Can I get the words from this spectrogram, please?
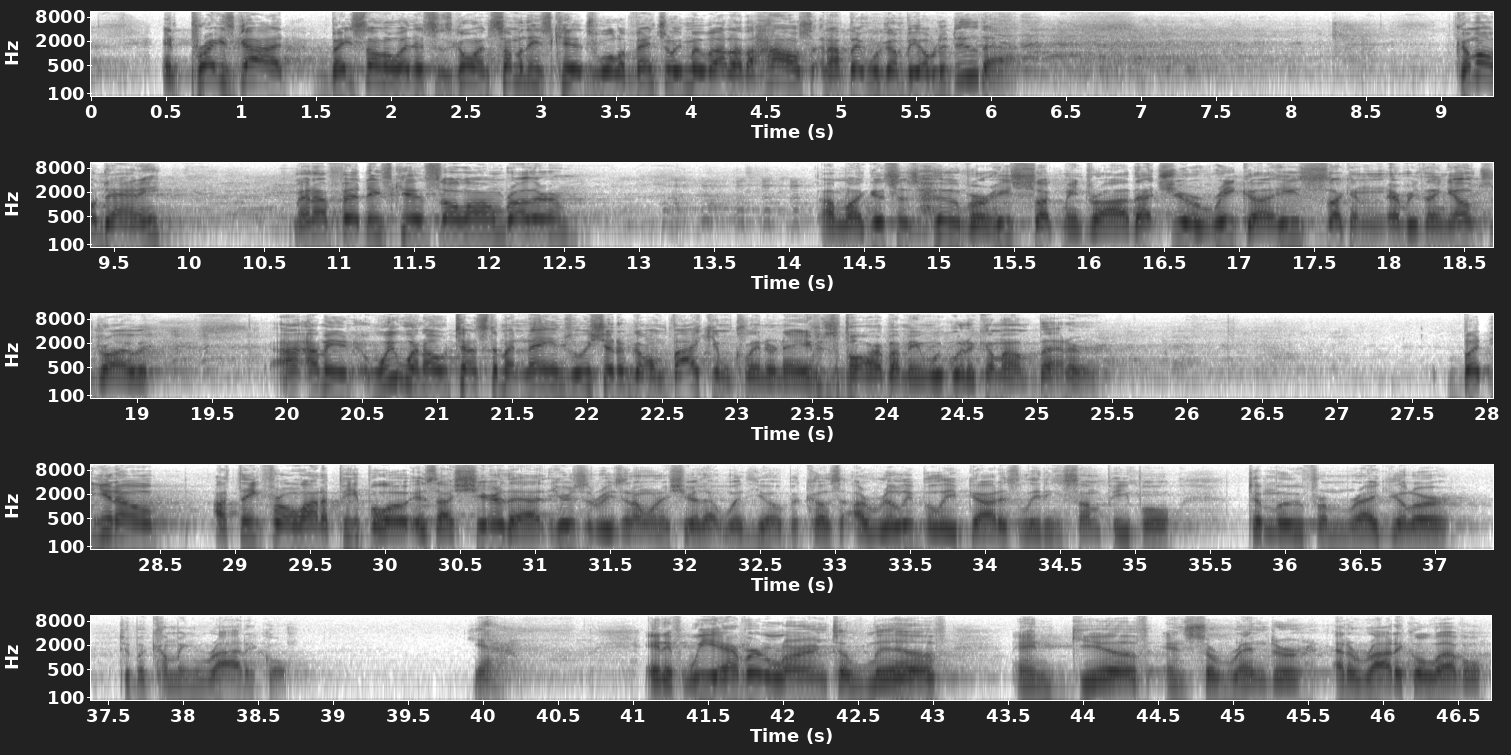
And praise God, based on the way this is going, some of these kids will eventually move out of the house, and I think we're going to be able to do that. Come on, Danny. Man, I fed these kids so long, brother. I'm like, this is Hoover. He sucked me dry. That's Eureka. He's sucking everything else dry. I, mean, we went Old Testament names. We should have gone vacuum cleaner names, Barb. I mean, we would have come out better. But, you know, I think for a lot of people, uh, as I share that, here's the reason I want to share that with you because I really believe God is leading some people to move from regular to becoming radical. Yeah. And if we ever learn to live and give and surrender at a radical level,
